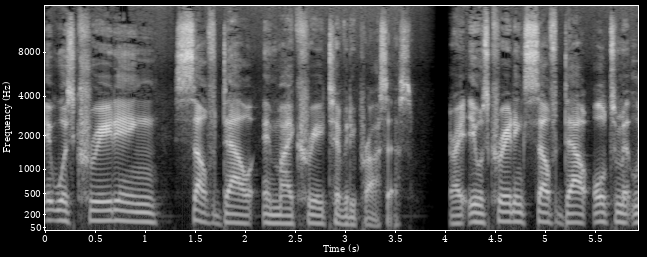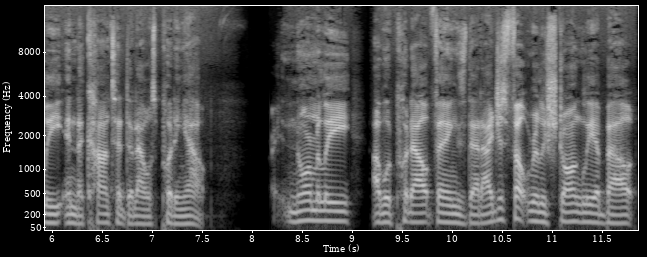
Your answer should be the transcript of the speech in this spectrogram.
it was creating self doubt in my creativity process, right? It was creating self doubt ultimately in the content that I was putting out. Right? Normally, I would put out things that I just felt really strongly about,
